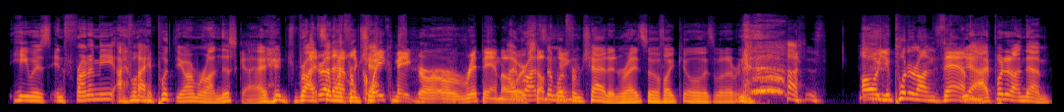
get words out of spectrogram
he was in front of me. I, I put the armor on this guy. I brought I'd someone from like Chad- Quake Maker or Rip Ammo I or brought something. someone from Chadden, right? So if I kill him, it's whatever. oh, you put it on them. yeah, I put it on them.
